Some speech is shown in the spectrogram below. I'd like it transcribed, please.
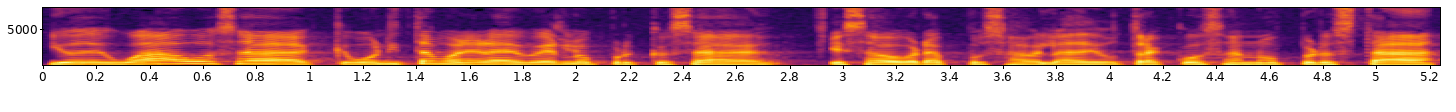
Yo de wow, o sea, qué bonita manera de verlo porque, o sea, esa obra pues habla de otra cosa, ¿no? Pero está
